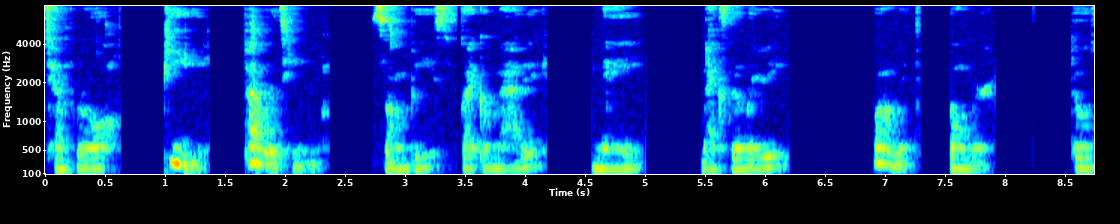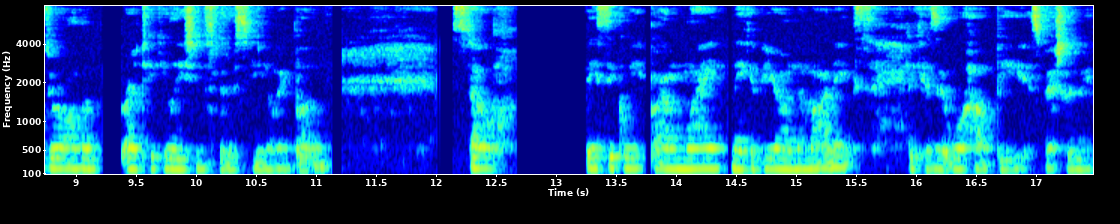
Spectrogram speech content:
temporal, P, palatine, zombies, zygomatic, may, maxillary, vomit, vomer. Those are all the articulations for the sphenoid bone. So basically, bottom line, make up your own mnemonics because it will help you, especially with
